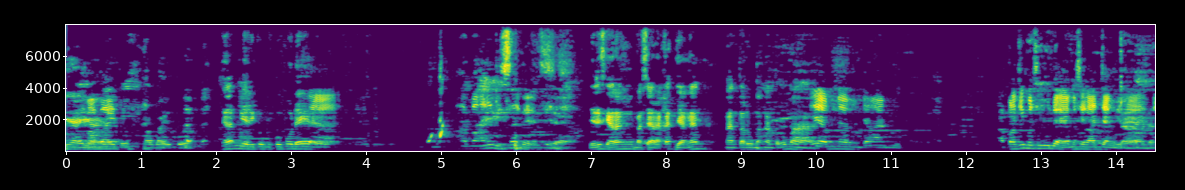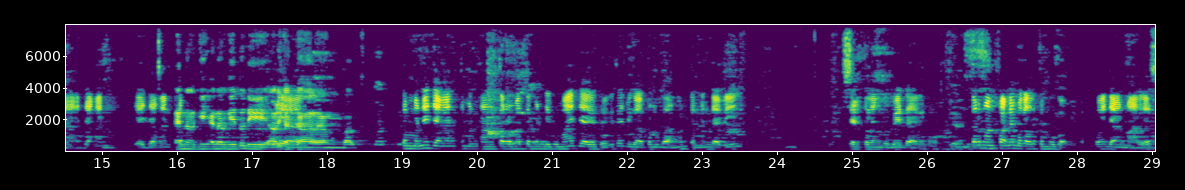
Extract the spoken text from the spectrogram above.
iya iya. Maba itu. maba itu. Jangan biar kupu-kupu deh. Nah, abangnya bisa deh. iya. Jadi sekarang masyarakat jangan ngantar rumah ngantar rumah. Iya benar, jangan apalagi masih muda ya, masih lajang gitu Nah, ya. benar. Nah, jangan ya jangan energi energi itu dialihkan Iya. ke hal yang bagus temennya jangan teman kantor sama temen di rumah aja gitu. Kita juga perlu bangun temen dari circle yang berbeda gitu. Ntar manfaatnya bakal ketemu kok. Gitu. Pokoknya jangan males,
